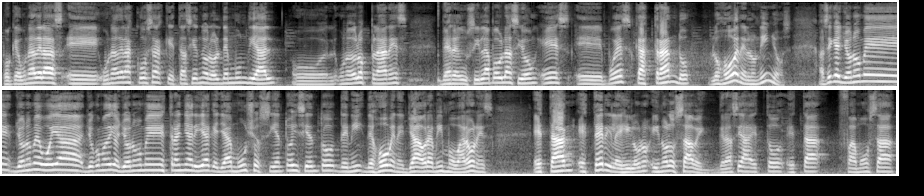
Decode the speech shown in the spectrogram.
Porque una de las, eh, una de las cosas que está haciendo el orden mundial, o uno de los planes de reducir la población, es eh, pues castrando los jóvenes, los niños. Así que yo no me, yo no me voy a, yo como digo, yo no me extrañaría que ya muchos cientos y cientos de, de jóvenes, ya ahora mismo varones, están estériles y, lo, y no lo saben, gracias a esto, esta famosa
